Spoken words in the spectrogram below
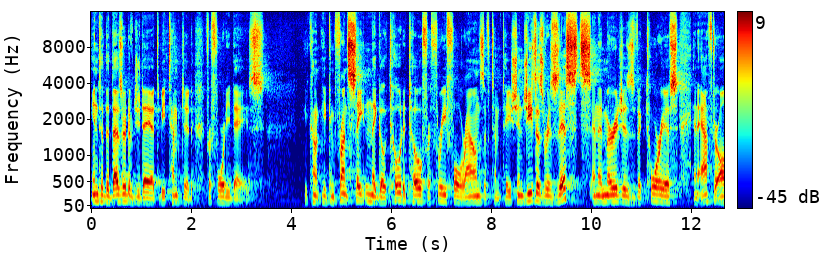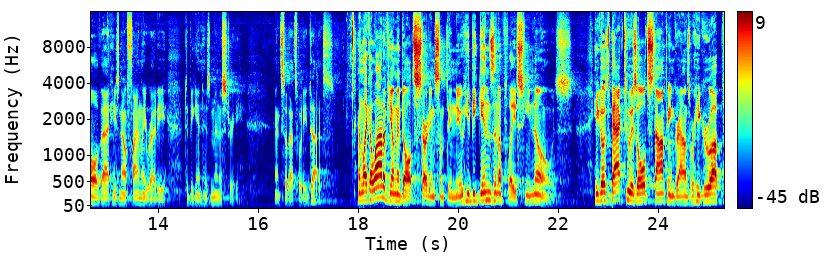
into the desert of Judea to be tempted for 40 days. He, con- he confronts Satan. They go toe to toe for three full rounds of temptation. Jesus resists and emerges victorious. And after all of that, he's now finally ready to begin his ministry. And so that's what he does. And like a lot of young adults starting something new, he begins in a place he knows. He goes back to his old stomping grounds where he grew up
